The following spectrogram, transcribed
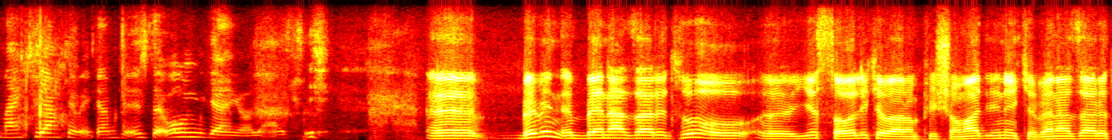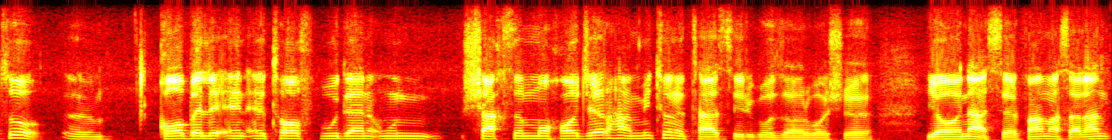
من کیم که بگم که اشتباه میگن یا ببین به نظر تو یه سوالی که برام پیش آمد اینه که به نظر تو قابل انعطاف بودن اون شخص مهاجر هم می‌تونه تأثیر گذار باشه یا نه؟ صرفا مثلا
